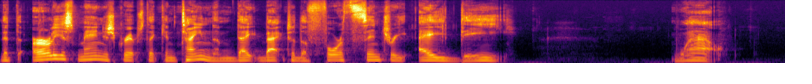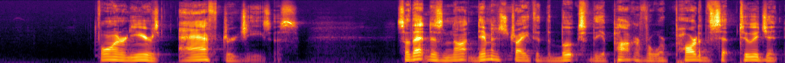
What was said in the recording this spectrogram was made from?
That the earliest manuscripts that contain them date back to the 4th century AD. Wow. 400 years after Jesus. So that does not demonstrate that the books of the Apocrypha were part of the Septuagint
